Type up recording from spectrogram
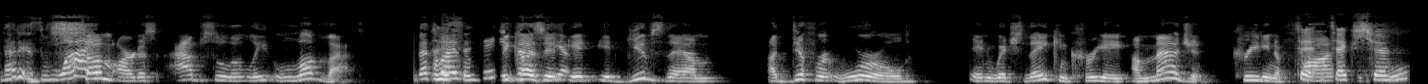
that is why some artists absolutely love that. That's why because it, it it gives them a different world in which they can create. Imagine creating a fine texture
